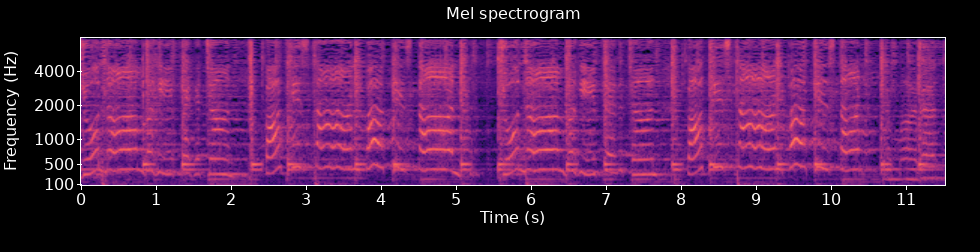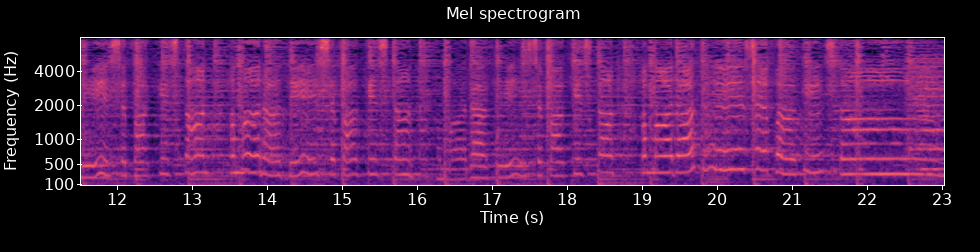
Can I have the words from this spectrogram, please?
जो नाम वही पहचान, पाकिस्तान पाकिस्तान। जो नाम वही पहचान, पाकिस्तान पाकिस्तान। हमारा देश पाकिस्तान, हमारा देश पाकिस्तान। हमारा देश पाकिस्तान, हमारा देश पाकिस्तान।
